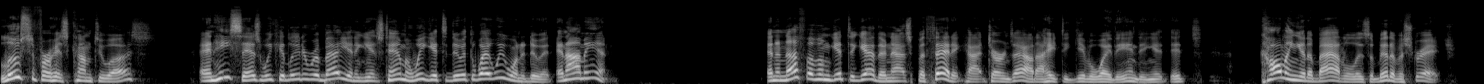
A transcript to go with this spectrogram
Lucifer has come to us and he says we could lead a rebellion against him and we get to do it the way we want to do it. And I'm in. And enough of them get together. Now it's pathetic how it turns out. I hate to give away the ending. It, it's calling it a battle is a bit of a stretch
